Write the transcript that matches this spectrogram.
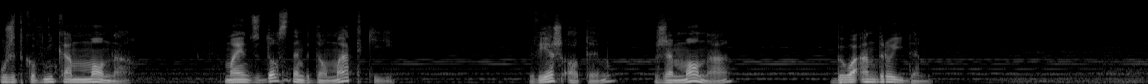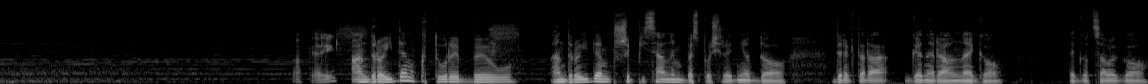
użytkownika Mona. Mając dostęp do matki, wiesz o tym, że Mona była androidem. Okej. Androidem, który był androidem przypisanym bezpośrednio do dyrektora generalnego tego całego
